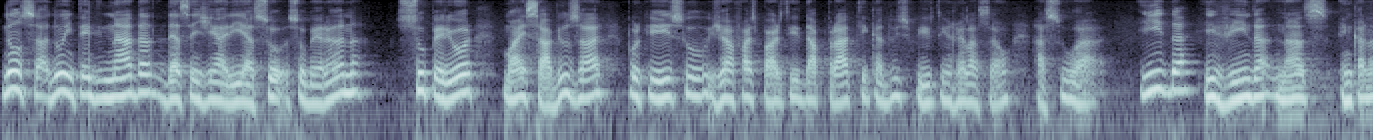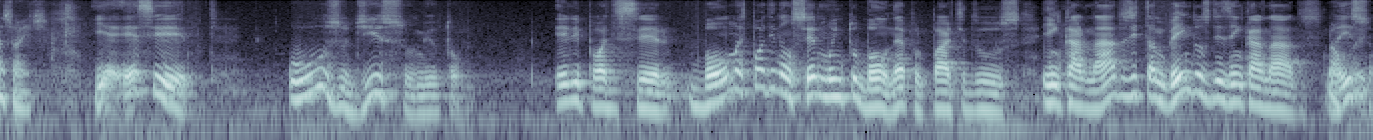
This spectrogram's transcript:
não, não entende nada dessa engenharia so, soberana, superior, mas sabe usar, porque isso já faz parte da prática do espírito em relação à sua ida e vinda nas encarnações. E esse o uso disso, Milton, ele pode ser bom, mas pode não ser muito bom, né, por parte dos encarnados e também dos desencarnados, não é isso?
